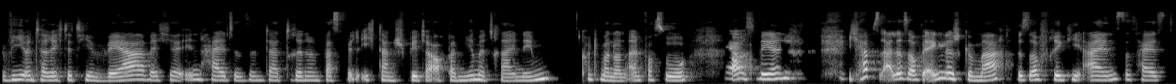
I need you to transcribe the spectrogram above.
wie unterrichtet hier wer, welche Inhalte sind da drin und was will ich dann später auch bei mir mit reinnehmen. Konnte man dann einfach so ja. auswählen. Ich habe es alles auf Englisch gemacht, bis auf Reiki 1. Das heißt,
